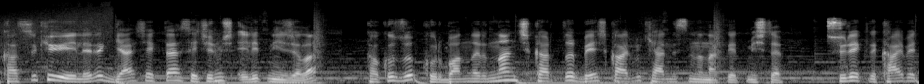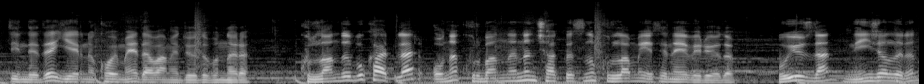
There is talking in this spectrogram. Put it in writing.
Akatsuki üyeleri gerçekten seçilmiş elit ninjalar. Kakuzu kurbanlarından çıkarttığı 5 kalbi kendisine nakletmişti. Sürekli kaybettiğinde de yerine koymaya devam ediyordu bunları. Kullandığı bu kalpler ona kurbanlarının çakrasını kullanma yeteneği veriyordu. Bu yüzden ninjaların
